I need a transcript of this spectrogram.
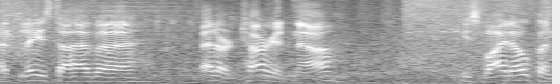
At least I have a better target now. He's wide open.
